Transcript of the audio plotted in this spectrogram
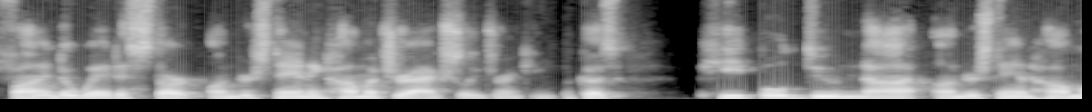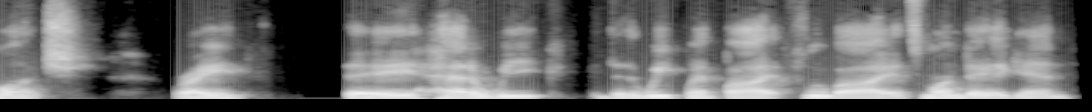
Find a way to start understanding how much you're actually drinking because people do not understand how much, right? They had a week, the week went by, it flew by, it's Monday again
